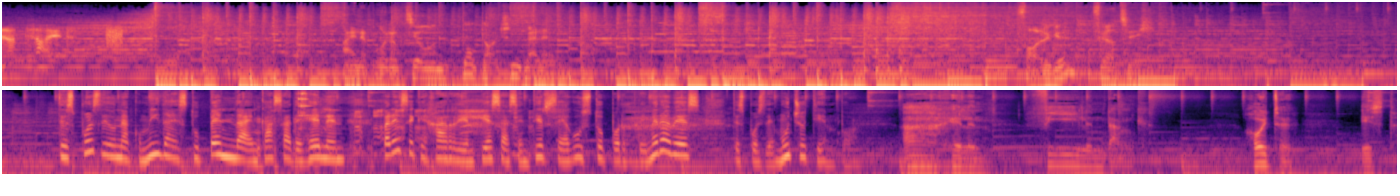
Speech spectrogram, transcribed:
der Zeit. Eine Produktion der Deutschen Welle. Folge 40. Después de una comida estupenda en casa de Helen, parece que Harry empieza a sentirse a gusto por primera vez después de mucho tiempo. Ah, Helen, vielen Dank. Heute ist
